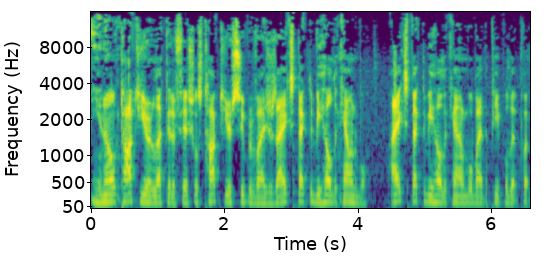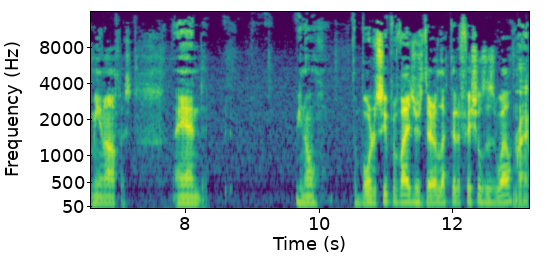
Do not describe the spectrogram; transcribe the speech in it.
you know, talk to your elected officials, talk to your supervisors. I expect to be held accountable. I expect to be held accountable by the people that put me in office. And, you know, the board of supervisors, they're elected officials as well. Right.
